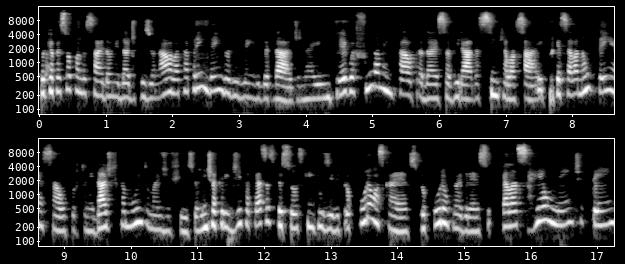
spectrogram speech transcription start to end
porque a pessoa, quando sai da unidade prisional, ela está aprendendo a viver em liberdade, né? E o emprego é fundamental para dar essa virada assim que ela sai, porque se ela não tem essa oportunidade, fica muito mais difícil. A gente acredita que essas pessoas que, inclusive, procuram as KFs, procuram progresso, elas realmente têm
